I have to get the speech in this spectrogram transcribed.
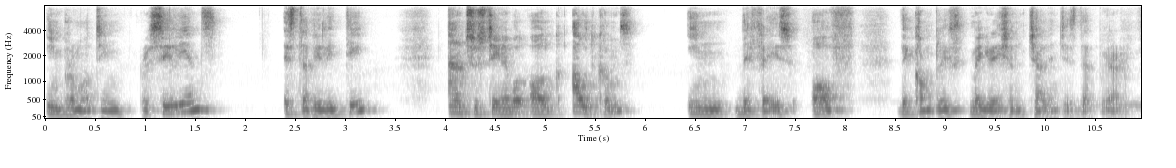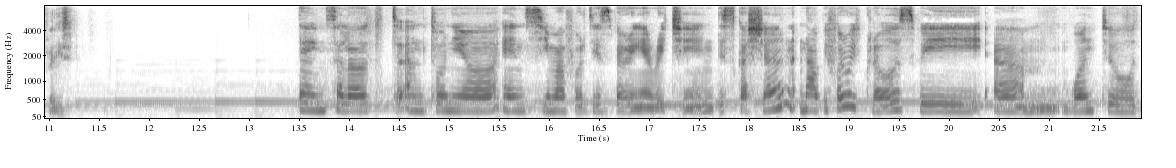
in promoting resilience, stability, and sustainable outcomes in the face of the complex migration challenges that we are facing. Thanks a lot, Antonio and Sima, for this very enriching discussion. Now, before we close, we um, want to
